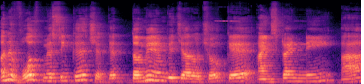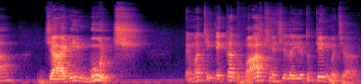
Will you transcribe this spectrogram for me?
અને વોલ્ફ મેસિંગ કહે છે કે તમે એમ વિચારો છો કે આઇન્સ્ટાઈનની આ જાડી મૂછ એમાંથી એકાદ વાળ ખેંચી લઈએ તો કેવી મજા આવે?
